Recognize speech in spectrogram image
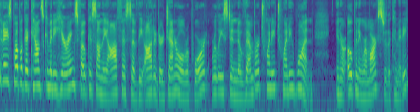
Today's Public Accounts Committee hearings focus on the Office of the Auditor General report released in November 2021. In her opening remarks to the committee,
